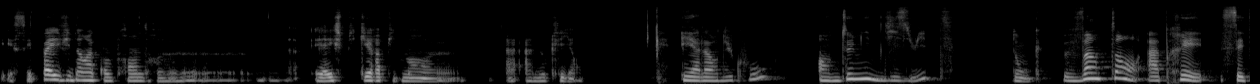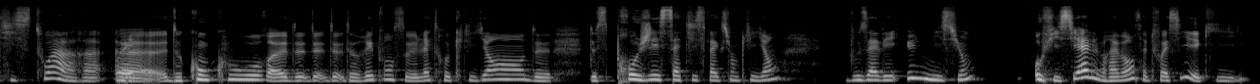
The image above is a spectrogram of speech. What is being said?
Et c'est pas évident à comprendre et à expliquer rapidement à nos clients. Et alors, du coup, en 2018, donc 20 ans après cette histoire euh, de concours, euh, de, de, de, réponse lettres clients, de, de ce projet satisfaction client, vous avez une mission officielle vraiment cette fois-ci et qui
